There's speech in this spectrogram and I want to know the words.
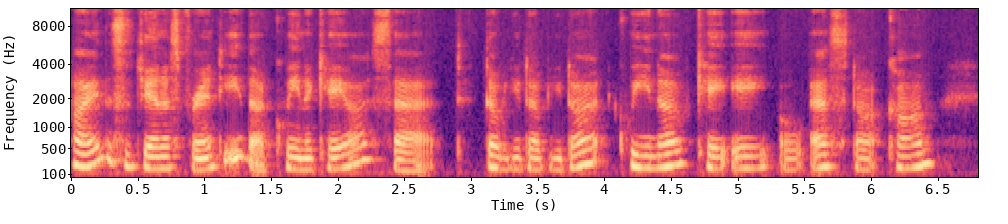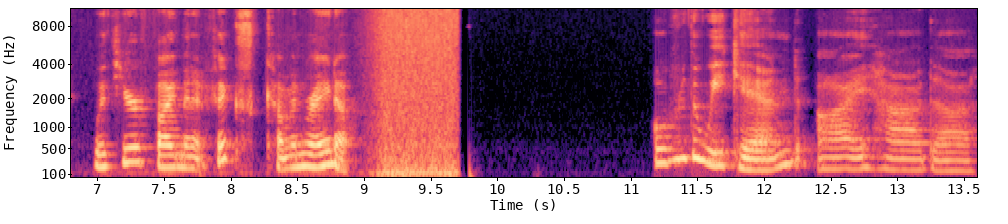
Hi, this is Janice Franti, the Queen of Chaos at www.queenofkaos.com with your five minute fix coming right up. Over the weekend, I had uh,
